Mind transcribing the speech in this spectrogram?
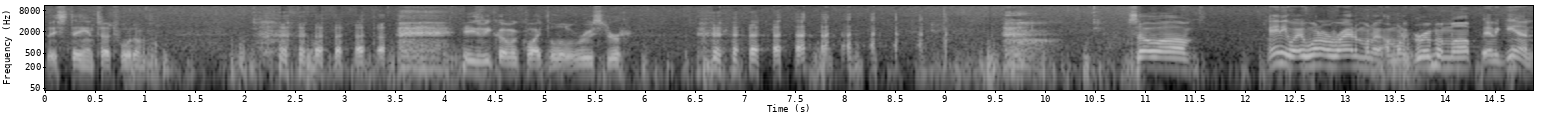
they stay in touch with him. he's becoming quite the little rooster. so, um, anyway, when I ride I'm gonna, I'm gonna groom him up. And again,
